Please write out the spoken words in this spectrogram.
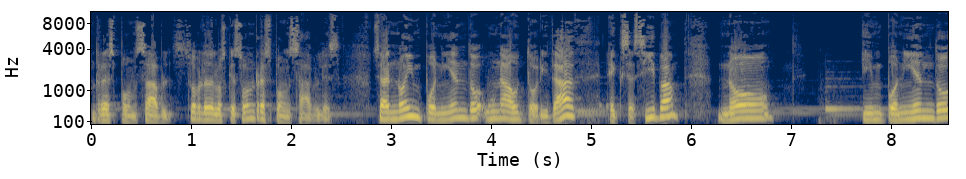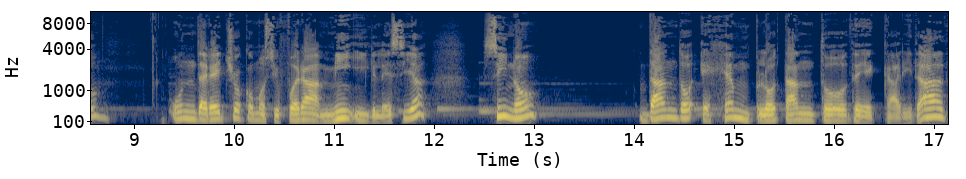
responsables, sobre los que son responsables. O sea, no imponiendo una autoridad excesiva, no imponiendo un derecho como si fuera mi iglesia, sino dando ejemplo tanto de caridad,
